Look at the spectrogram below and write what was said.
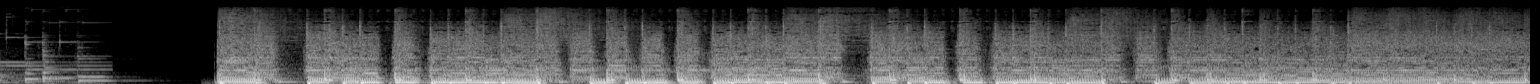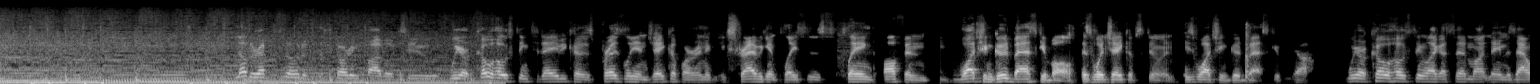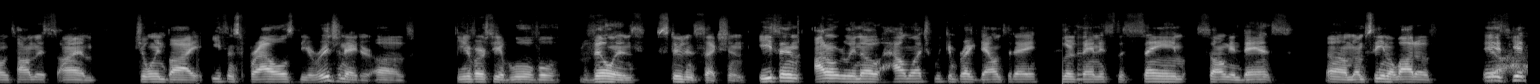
Another episode of the Starting 502. We are co hosting today because Presley and Jacob are in extravagant places playing golf and watching good basketball, is what Jacob's doing. He's watching good basketball. Yeah. We are co hosting. Like I said, my name is Alan Thomas. I am joined by Ethan Sprouse, the originator of the University of Louisville Villains student section. Ethan, I don't really know how much we can break down today, other than it's the same song and dance. Um, I'm seeing a lot of it's Yeah. getting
